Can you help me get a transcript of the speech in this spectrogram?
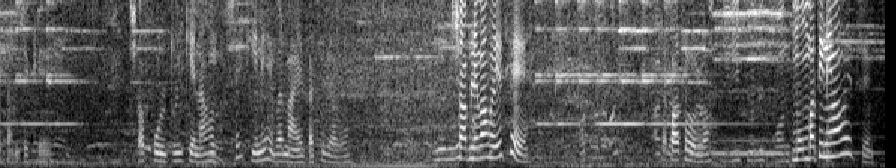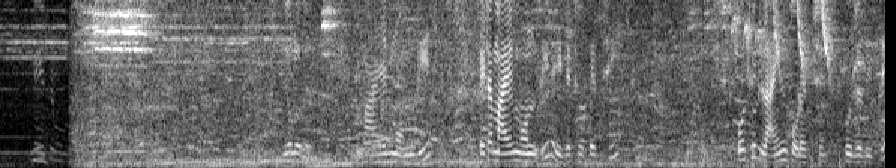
এখান থেকে সব ফুল টুল কেনা হচ্ছে, কিনে এবার মায়ের কাছে যাব। সব নেওয়া হয়েছে? এটা কত হলো। মোমবাতি নেওয়া হয়েছে? মায়ের মন্দির। এটা মায়ের মন্দির এই যে ঢুকেছি। প্রচুর লাইন পড়েছে পুজো দিতে।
